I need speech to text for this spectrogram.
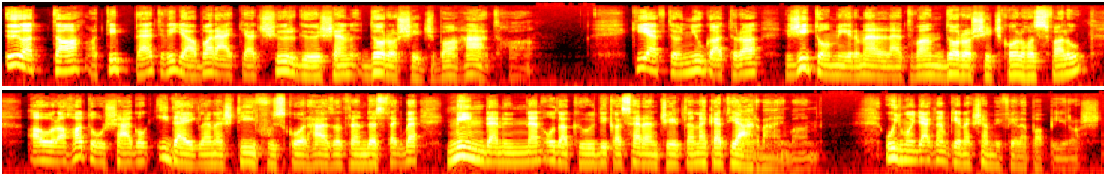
Ő adta a tippet, vigye a barátját sürgősen Dorosicsba, hátha. Kievtől nyugatra, Zsitomír mellett van Dorosics kolhoszfalu, ahol a hatóságok ideiglenes tífuszkórházat rendeztek be, mindenünnen odaküldik a szerencsétleneket járványban. Úgy mondják, nem kérnek semmiféle papírost.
